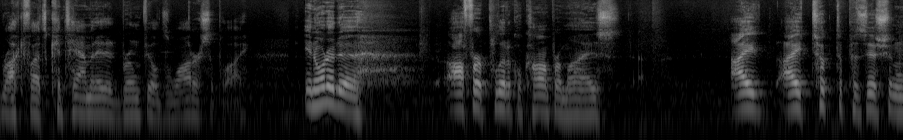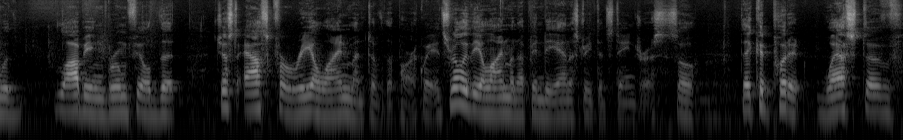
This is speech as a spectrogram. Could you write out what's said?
Rocky Flats contaminated Broomfield's water supply. In order to offer political compromise, I, I took the position with lobbying Broomfield that just ask for realignment of the parkway. It's really the alignment up Indiana Street that's dangerous. So they could put it west of,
